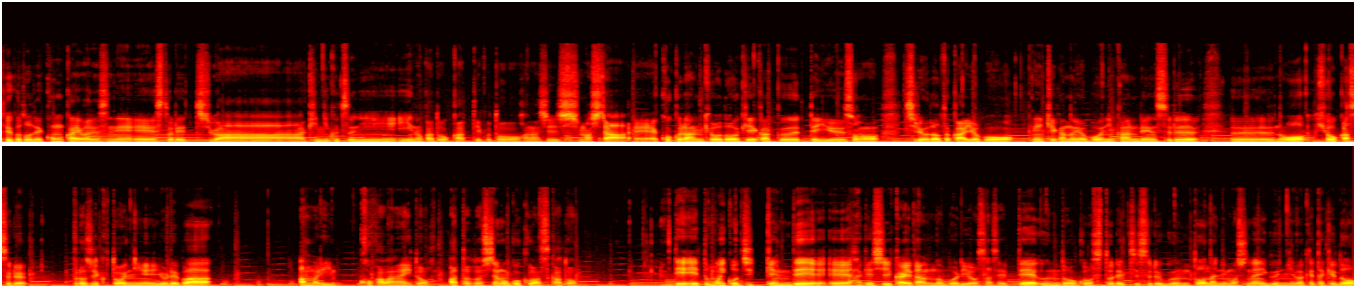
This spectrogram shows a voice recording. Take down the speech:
ということで今回はですね、え、ストレッチは筋肉痛にいいのかどうかっていうことをお話ししました、えー、コクラン共同計画っていうその治療だとか予防、ね、怪我の予防に関連するのを評価するプロジェクトによればあんまり効果はないとあったとしてもごくわずかと。で、えー、ともう一個実験で、えー、激しい階段上りをさせて運動後ストレッチする群と何もしない群に分けたけど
